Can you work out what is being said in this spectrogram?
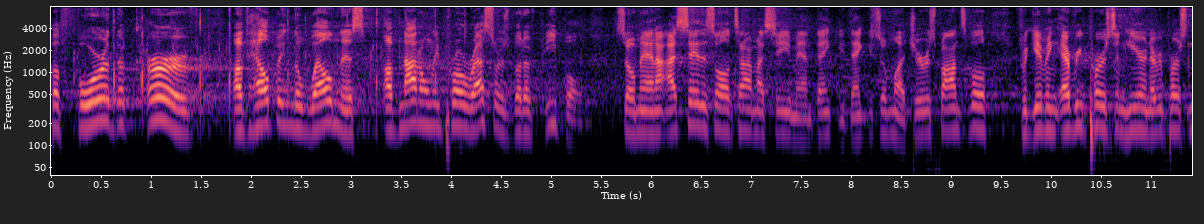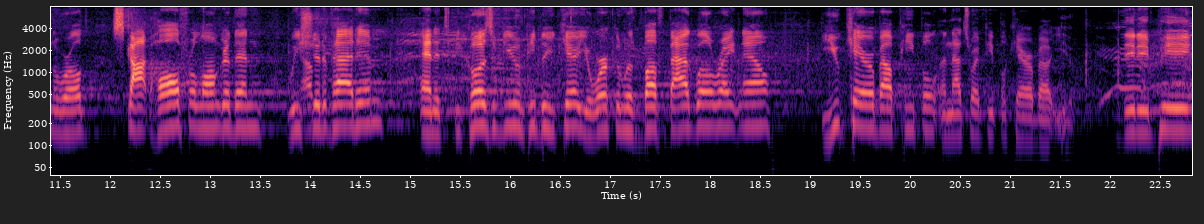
before the curve of helping the wellness of not only pro wrestlers but of people. So, man, I I say this all the time. I see you, man. Thank you. Thank you so much. You're responsible for giving every person here and every person in the world Scott Hall for longer than we should have had him. And it's because of you and people you care. You're working with Buff Bagwell right now. You care about people, and that's why people care about you. DDP,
